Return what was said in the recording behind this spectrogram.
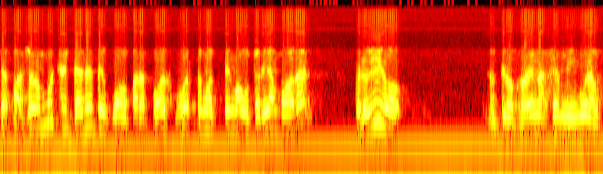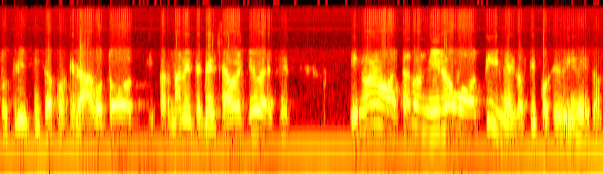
ya pasaron muchos intendentes como para poder jugar. Tengo, tengo autoridad moral, pero digo, no tengo problema hacer ninguna autocrítica porque la hago todo y permanentemente. Ahora quiero decir, y no nos gastaron ni los botines los tipos que vinieron.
